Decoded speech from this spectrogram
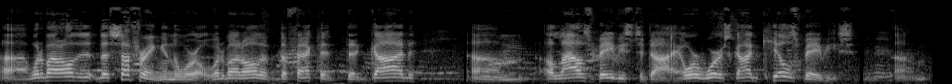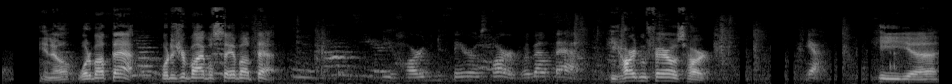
Uh, what about all the, the suffering in the world? What about all the, the fact that that God um, allows babies to die, or worse, God kills babies? Um, you know, what about that? What does your Bible say about that? He hardened Pharaoh's heart. What about that? He hardened Pharaoh's heart. Yeah. He uh,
